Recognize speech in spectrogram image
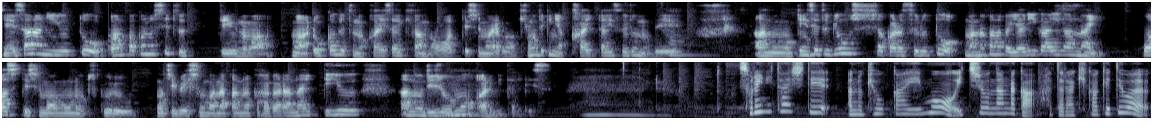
で、さらに言うと、万博の施設っていうのは、まあ、6ヶ月の開催期間が終わってしまえば、基本的には解体するので、うん、あの、建設業者からすると、まあ、なかなかやりがいがない、壊してしまうものを作るモチベーションがなかなか上がらないっていう、あの、事情もあるみたいです。うんそれに対して、あの、協会も一応何らか働きかけては、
